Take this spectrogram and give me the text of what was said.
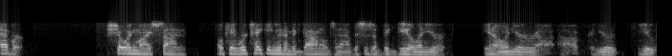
ever showing my son, okay, we're taking you to McDonald's now. This is a big deal in your, you know, in your uh, uh, in your youth.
